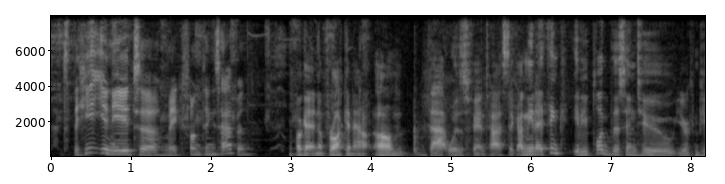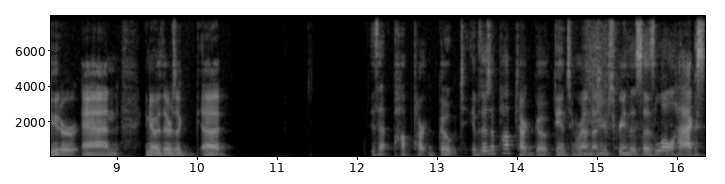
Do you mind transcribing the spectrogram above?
That's the heat you need to make fun things happen. Okay, enough rocking out. Um, that was fantastic. I mean, I think if you plug this into your computer and you know there's a uh, is that Pop Tart goat? If there's a Pop Tart goat dancing around on your screen that says "lol hacks"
